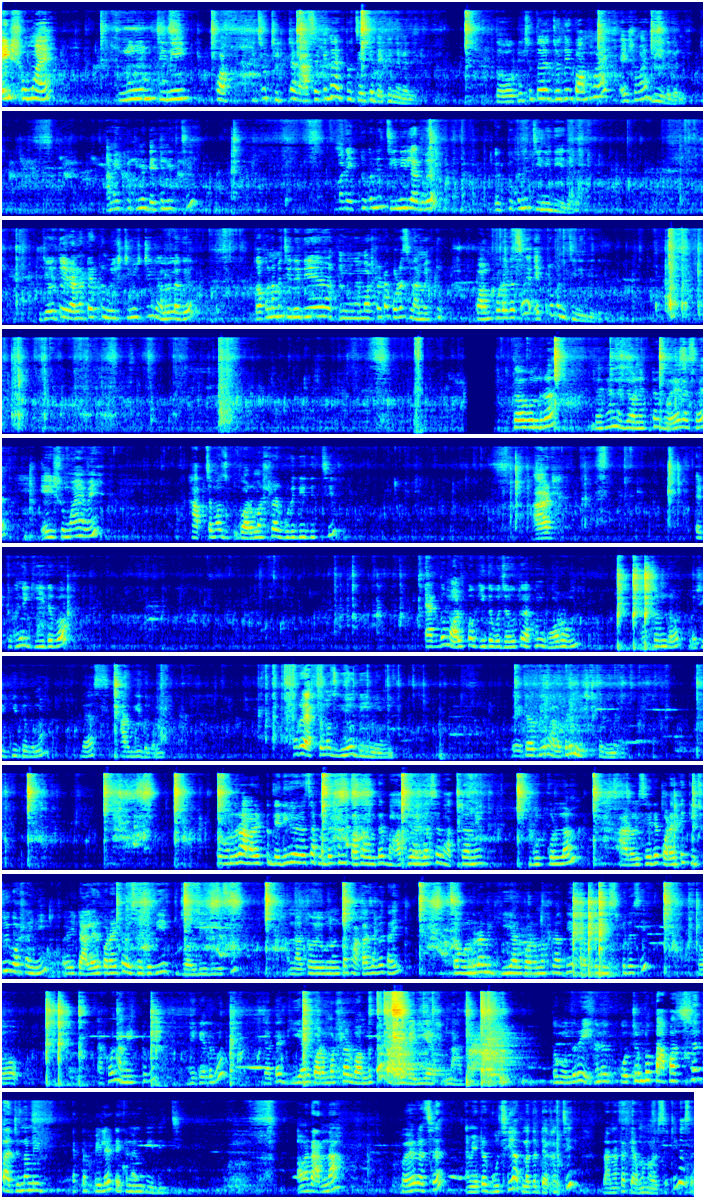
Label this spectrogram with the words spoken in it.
এই সময় নুন, চিনি সব কিছু ঠিকঠাক আছে কিনা একটু চেখে দেখে নেবেন। তো কিছুতে যদি কম হয়, এই সময় দিয়ে দেবেন। আমি একটুখানি দেখে নিচ্ছি। আমার একটুখানি চিনি লাগবে, একটুখানি চিনি দিয়ে দেবেন যেহেতু এই রান্নাটা একটু মিষ্টি মিষ্টি ভালো লাগে তখন আমি চিনি দিয়ে মশলাটা করেছিলাম, একটু কম পড়ে গেছে, একটুখানি চিনি দিয়ে দেবো তো বন্ধুরা, দেখেন এই যে অনেকটা হয়ে গেছে। এই সময় আমি হাফ চামচ গরম মশলার গুঁড়ি দিয়ে দিচ্ছি। আর একটুখানি ঘি দেবো। একদম অল্প ঘি দেবো, যেহেতু এখন গরম, প্রচণ্ড, বেশি ঘি দেবো না। ব্যাস, আর ঘি দেবো না। পুরো এক চামচ ঘিও দিইনি আমি তো এটা দিয়ে ভালো করে মিক্সড করে নেব। তো বন্ধুরা, আমার একটু দেরি হয়ে গেছে, আপনাদের সঙ্গে কথা বলতে। ভাত হয়ে গেছে, ভাতটা আমি বুট করলাম। আর ওই সাইডে কড়াইতে কিছুই বসাইনি। ওই ডালের কড়াইটা ওই সাইডে দিয়ে একটু জল দিয়ে দিয়েছি। না তো ওই উনুনটা ফাঁকা যাবে, তাই তো বন্ধুরা, আমি ঘি আর গরম মশলা দিয়ে ভালো মিক্স করেছি। তো এখন আমি একটু ঢেকে দেবো, যাতে ঘি আর গরম মশলার গন্ধটা বাইরে বেরিয়ে না যায়। তো বন্ধুরা, এখানে প্রচণ্ড তাপ আসছে, তার জন্য আমি একটা প্লেট এখানে আমি দিয়ে দিচ্ছি। আমার রান্না হয়ে গেছে, আমি এটা গুছিয়ে আপনাদের দেখাচ্ছি রান্নাটা কেমন হয়েছে, ঠিক আছে?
